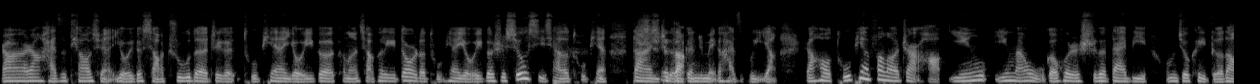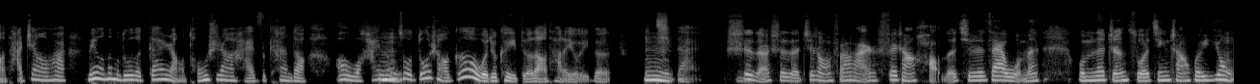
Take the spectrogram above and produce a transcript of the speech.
然后让孩子挑选，有一个小猪的这个图片，有一个可能巧克力豆的图片，有一个是休息一下的图片。当然，这个根据每个孩子不一样。然后图片放到这儿，好，赢赢满五个或者十个代币，我们就可以得到它。这样的话，没有那么多的干扰，同时让孩子看到，哦，我还能做多少个，我就可以得到它了，有一个期待。是的，是的，这种方法是非常好的。其实，在我们我们的诊所经常会用，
